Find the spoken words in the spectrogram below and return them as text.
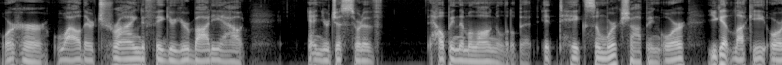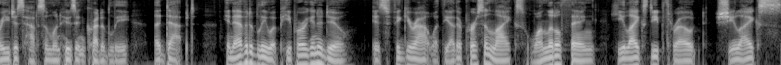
or her while they're trying to figure your body out and you're just sort of helping them along a little bit. It takes some workshopping, or you get lucky, or you just have someone who's incredibly adept. Inevitably, what people are going to do is figure out what the other person likes, one little thing. He likes deep throat, she likes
